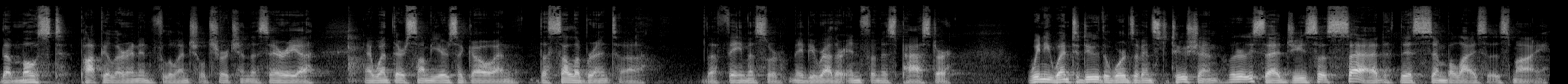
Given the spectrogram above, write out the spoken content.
the most popular and influential church in this area. I went there some years ago, and the celebrant, uh, the famous or maybe rather infamous pastor, when he went to do the words of institution, literally said, Jesus said, This symbolizes my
